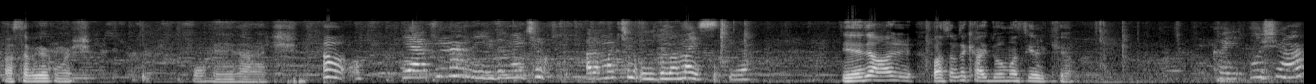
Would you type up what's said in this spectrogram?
WhatsApp'ı yokmuş. Oh ilaç. Aa, diğerkinden de indirmek için, aramak için uygulama istiyor. Yine de hayır. WhatsApp'ta kaydı olması gerekiyor. Kayıtlı şu an.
